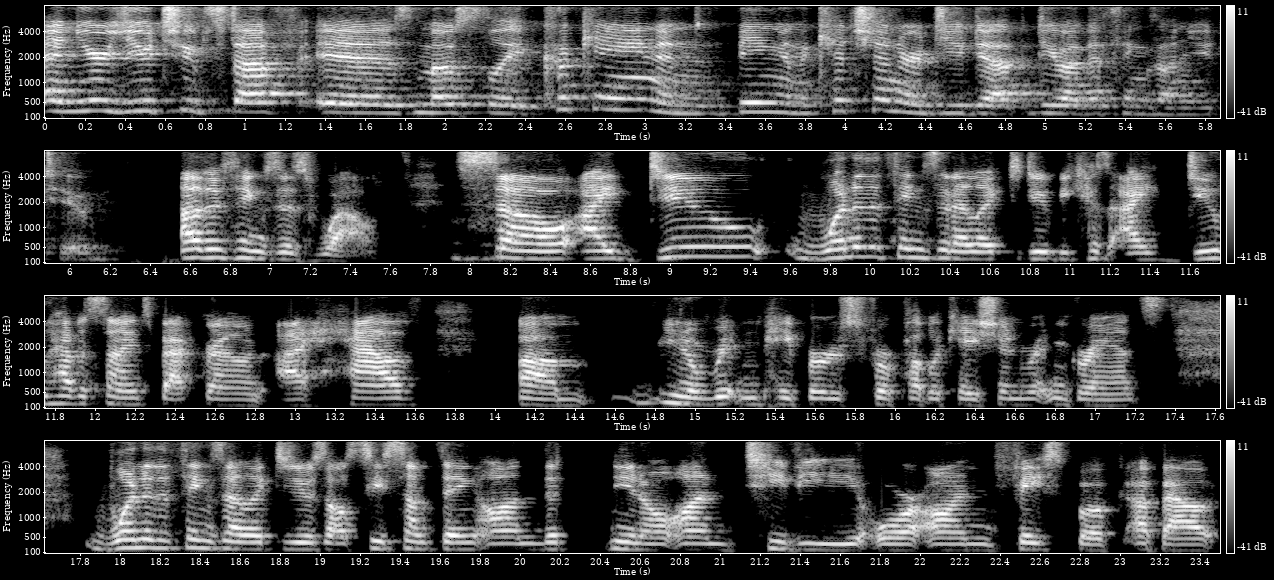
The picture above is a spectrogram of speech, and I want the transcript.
And your YouTube stuff is mostly cooking and being in the kitchen, or do you do, do other things on YouTube? other things as well. So I do one of the things that I like to do because I do have a science background. I have um, you know written papers for publication, written grants. One of the things I like to do is I'll see something on the you know on TV or on Facebook about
